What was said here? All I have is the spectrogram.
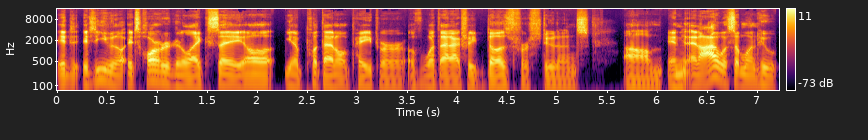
it, it's even it's harder to like say, oh, you know, put that on paper of what that actually does for students. Um, and and I was someone who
